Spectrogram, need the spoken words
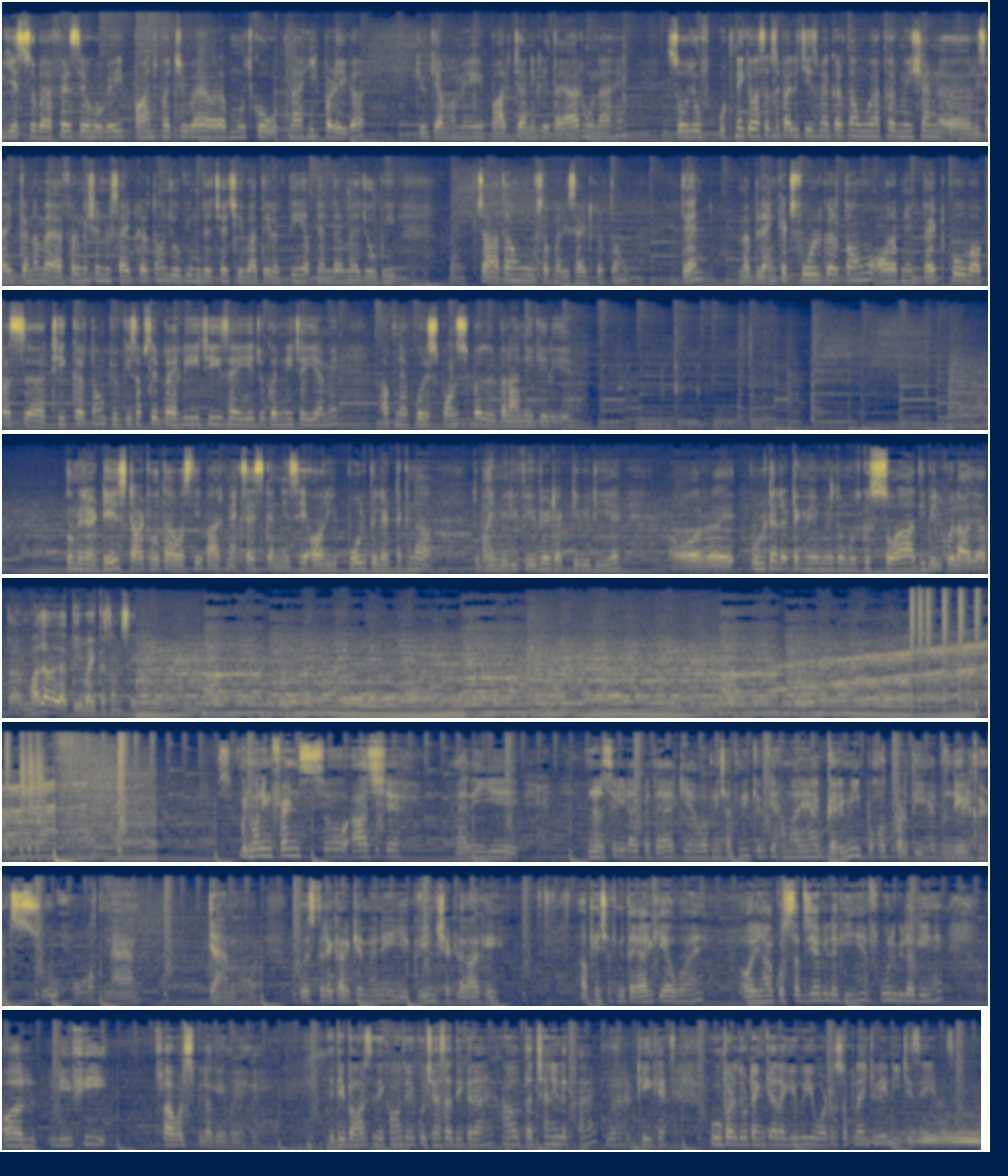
ये सुबह फिर से हो गई पाँच बज चुका है और अब मुझको उठना ही पड़ेगा क्योंकि अब हमें पार्क जाने के लिए तैयार होना है। सो so, जो उठने के बाद सबसे पहली चीज़ मैं करता हूँ वो एफर्मेशन रिसाइड करना। मैं एफर्मेशन रिसाइड करता हूँ जो भी मुझे अच्छी अच्छी बातें लगती हैं अपने अंदर मैं जो भी चाहता हूँ वो सब मैं रिसाइड करता हूँ। देन मैं ब्लैंकेट्स फोल्ड करता हूँ और अपने बेड को वापस ठीक करता हूँ क्योंकि सबसे पहली चीज़ है ये जो करनी चाहिए हमें अपने आप को रिस्पॉन्सिबल बनाने के लिए। तो मेरा डे स्टार्ट होता है वस्ती पार्क में एक्सरसाइज करने से और ये पोल पे लटकना तो भाई मेरी फेवरेट एक्टिविटी है। और उल्टा लटकने में तो मुझको स्वाद ही बिल्कुल आ जाता है, मज़ा आ जाती है भाई कसम से। गुड मॉर्निंग फ्रेंड्स सो आज मैंने ये नर्सरी टाइप का तैयार किया हुआ अपनी छत में, क्योंकि हमारे यहाँ गर्मी बहुत पड़ती है Bundelkhand. So hot man damn hot तो इस तरह करके मैंने ये ग्रीन शर्ट लगा के अपनी छत में तैयार किया हुआ है। और यहाँ कुछ सब्ज़ियाँ भी लगी हैं, फूल भी लगे हैं, और लीफी फ्लावर्स भी लगे हुए हैं। यदि बाहर से दिखाऊँ तो ये कुछ ऐसा दिख रहा है। हाँ उतना अच्छा नहीं लग रहा है ठीक है। ऊपर दो टंकियाँ लगी हुई है वाटर सप्लाई के लिए, नीचे से यहाँ से।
